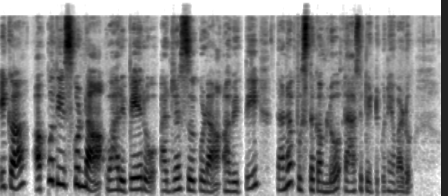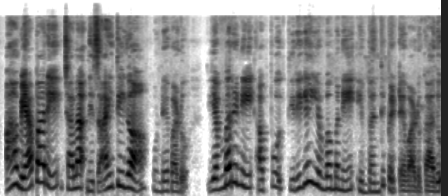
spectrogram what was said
ఇక అప్పు తీసుకున్న వారి పేరు అడ్రస్ కూడా ఆ వ్యక్తి తన పుస్తకంలో రాసి పెట్టుకునేవాడు. ఆ వ్యాపారి చాలా నిజాయితీగా ఉండేవాడు. ఎవ్వరిని అప్పు తిరిగి ఇవ్వమని ఇబ్బంది పెట్టేవాడు కాదు.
